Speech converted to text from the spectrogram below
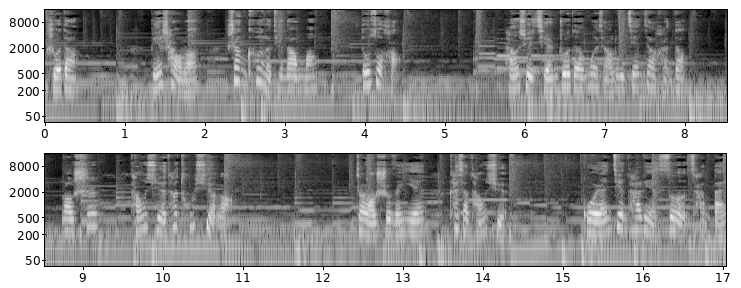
说道：“别吵了，上课了，听到吗？都坐好。”唐雪前桌的莫小璐尖叫喊道：“老师，唐雪她吐血了！”赵老师闻言看向唐雪，果然见她脸色惨白，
